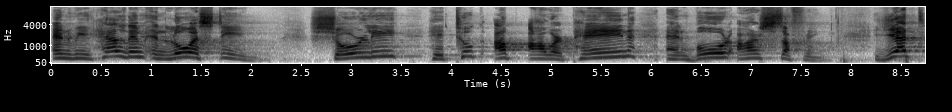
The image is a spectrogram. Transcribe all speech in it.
and we held him in low esteem. Surely he took up our pain and bore our suffering. Yet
